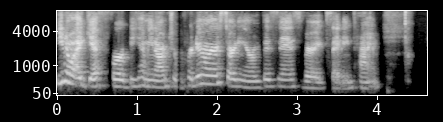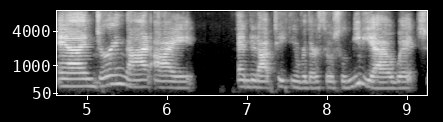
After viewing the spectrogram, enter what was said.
you know, a gift for becoming an entrepreneur, starting your own business, very exciting time. And during that, I ended up taking over their social media, which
